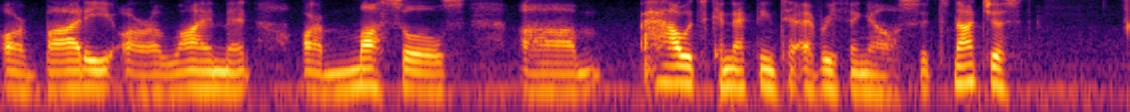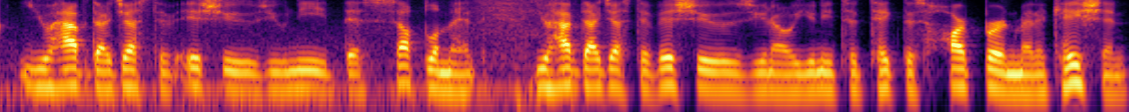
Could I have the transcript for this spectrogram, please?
our body, our alignment, our muscles, um, how it's connecting to everything else. It's not just you have digestive issues, you need this supplement. You have digestive issues, you know, you need to take this heartburn medication.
